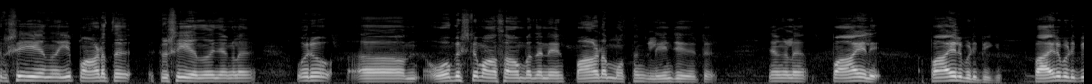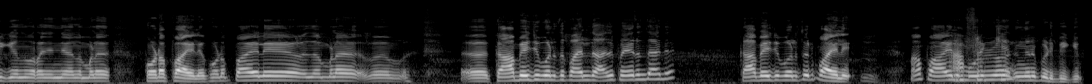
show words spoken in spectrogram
കൃഷി ചെയ്യുന്നത് ഈ പാടത്ത് കൃഷി ചെയ്യുന്നത് ഞങ്ങൾ ഒരു ഓഗസ്റ്റ് മാസമാകുമ്പോൾ തന്നെ പാടം മൊത്തം ക്ലീൻ ചെയ്തിട്ട് ഞങ്ങൾ പായൽ പായൽ പിടിപ്പിക്കും. പായൽ പിടിപ്പിക്കുക എന്ന് പറഞ്ഞു കഴിഞ്ഞാൽ നമ്മൾ കുടപ്പായൽ കുടപ്പായൽ നമ്മൾ കാബേജ് പോലത്തെ പായൽ അത് പേരെന്താണ്? കാബേജ് പോലത്തെ ഒരു പായൽ. ആ പായൽ മുഴുവൻ ഇങ്ങനെ പിടിപ്പിക്കും.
